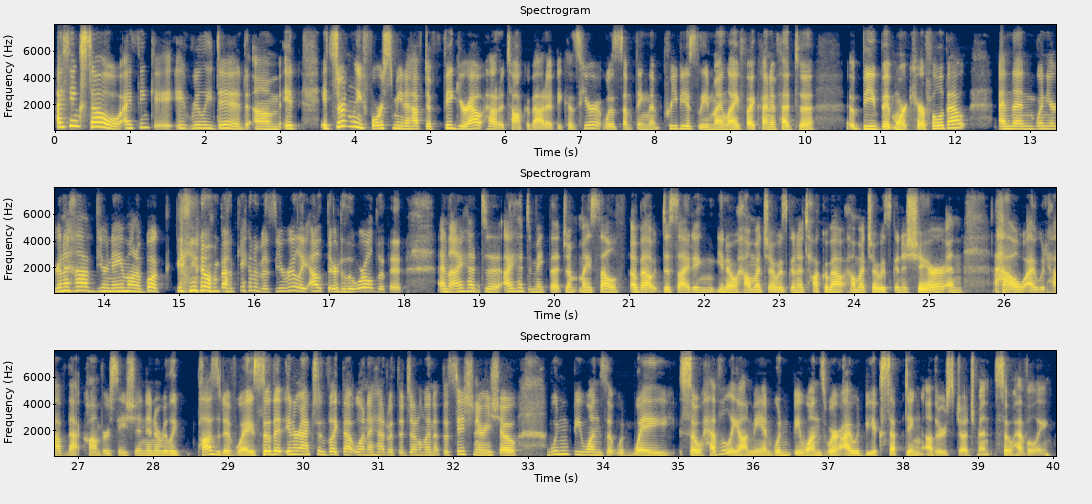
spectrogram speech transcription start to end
I think so. I think it, it really did. Um, it it certainly forced me to have to figure out how to talk about it because here it was something that previously in my life I kind of had to uh, be a bit more careful about. And then when you're going to have your name on a book, you know, about cannabis, you're really out there to the world with it. And I had to I had to make that jump myself about deciding, you know, how much I was going to talk about, how much I was going to share and how I would have that conversation in a really positive way so that interactions like that one I had with the gentleman at the stationery show wouldn't be ones that would weigh so heavily on me and wouldn't be ones where I would be accepting others' judgment so heavily.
